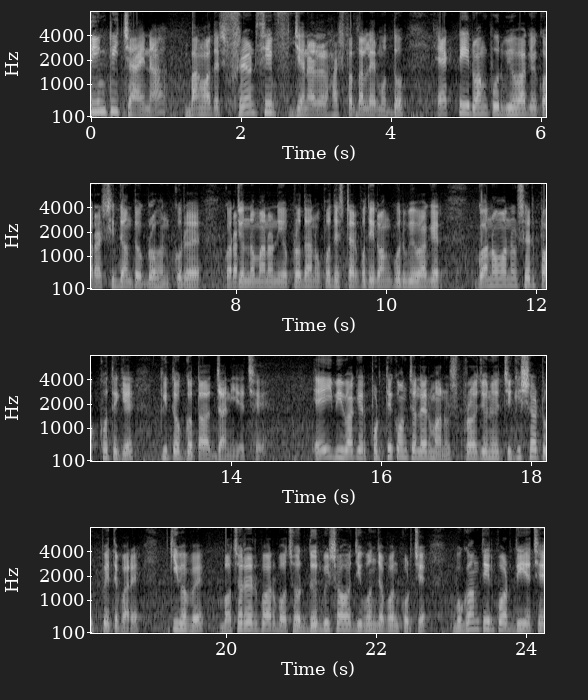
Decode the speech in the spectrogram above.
তিনটি চায়না বাংলাদেশ ফ্রেন্ডশিপ জেনারেল হাসপাতালের মধ্যে একটি রংপুর বিভাগে করার সিদ্ধান্ত গ্রহণ করে, করার জন্য মাননীয় প্রধান উপদেষ্টার প্রতি রংপুর বিভাগের গণমানুষের পক্ষ থেকে কৃতজ্ঞতা জানিয়েছে। এই বিভাগের প্রত্যেক অঞ্চলের মানুষ প্রয়োজনীয় চিকিৎসাটুক পেতে পারে। কীভাবে? বছরের পর বছর দুর্বিষহ জীবনযাপন করছে, ভোগান্তির পর দিয়েছে,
